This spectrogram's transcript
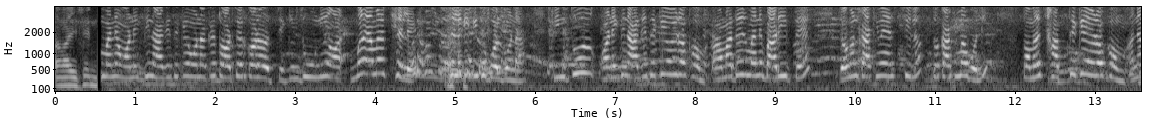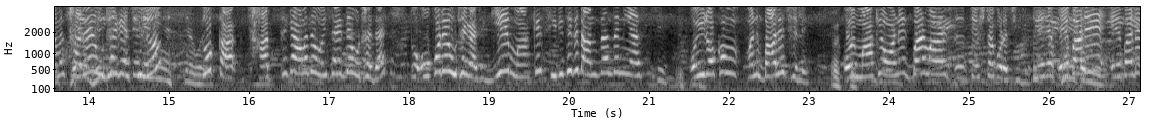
তারা এসে মানে অনেকদিন আগে থেকে ওনাকে টর্চার করা হচ্ছে কিন্তু উনি মানে আমার ছেলে ছেলেকে কিছু বলব না। কিন্তু অনেকদিন আগে থেকে ওই রকম। আমাদের মানে বাড়িতে যখন কাকিমা এসেছিল তো কাকিমা বলি তো আমাদের ছাদ থেকে এরকম মানে আমার ছাদে উঠে গেছিল তো ছাদ থেকে আমাদের ওই সাইডে উঠে যায় তো ওপরে উঠে গেছে গিয়ে মাকে সিঁড়ি থেকে টানতে টানতে নিয়ে আসছে। ওই রকম মানে বাজে ছেলে। ওই মাকে অনেকবার মারার চেষ্টা করেছিল। এবারে এবারে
